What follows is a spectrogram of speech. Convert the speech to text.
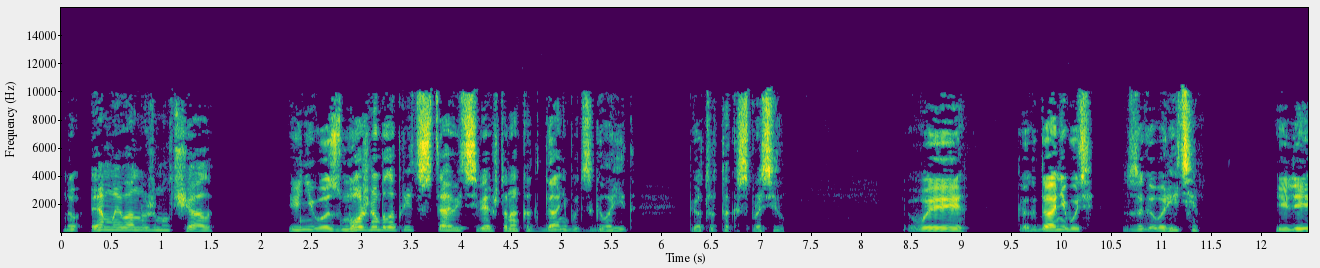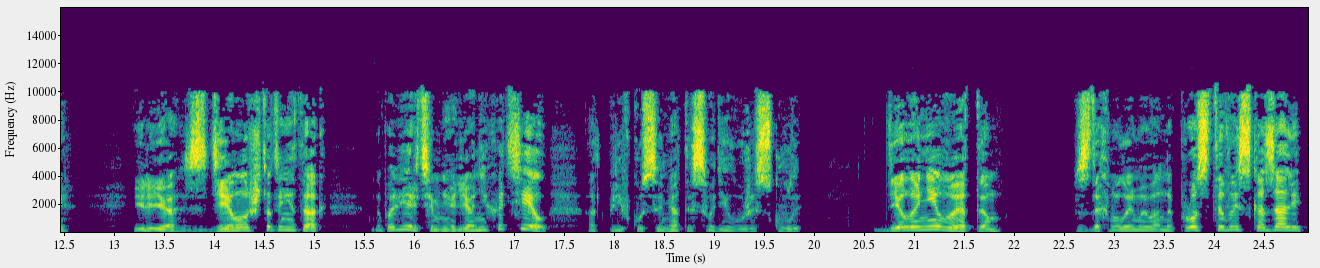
но Эмма Ивановна уже молчала, и невозможно было представить себе, что она когда-нибудь заговорит. Петр так и спросил. — Вы когда-нибудь заговорите? Или или я сделал что-то не так. Но поверьте мне, я не хотел. От привкуса мяты сводил уже скулы. — Дело не в этом, — вздохнула Эмма Ивановна. — Просто вы сказали...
